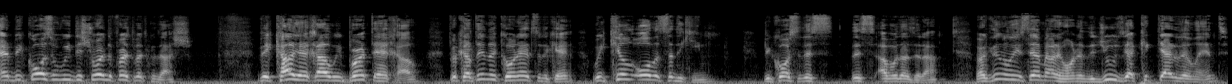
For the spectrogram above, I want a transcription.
And because we destroyed the first V'kal yechal, we burnt the hechal. We killed all the tzedekim because of this this avodah zarah. And the Jews got kicked out of their land.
